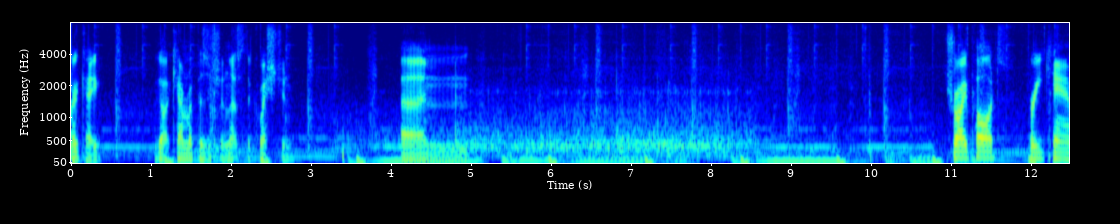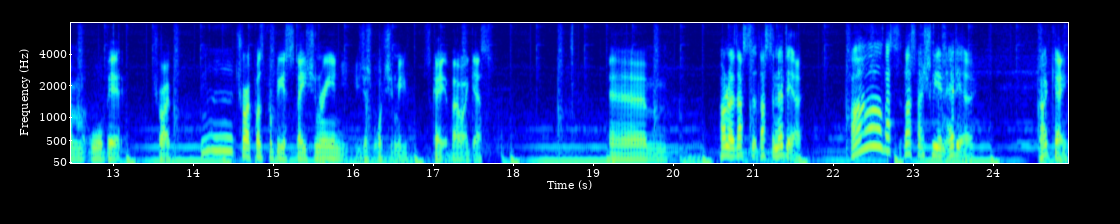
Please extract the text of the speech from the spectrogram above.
Okay. We got a camera position. That's the question. Um... Tripod, free cam, orbit, tri eh, tripod's probably a stationary and you're just watching me skate about, I guess. Um, oh no, that's that's an editor. Ah, oh, that's that's actually an editor. Okay.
